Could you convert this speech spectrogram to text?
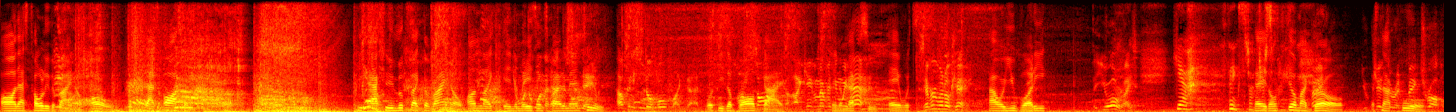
Oh, that's totally the Rhino. Oh, that's awesome. He actually looks like the Rhino, unlike in You were the Amazing one that had to Spider-Man 2. him. How can he still move like that? Or he's a bald guy I gave him in a mech suit. Hey, what's? Is everyone okay? How are you, buddy? You all right? Yeah, thanks, Dr. Hey, don't steal my girl. You That's kids not are in cool. big trouble.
